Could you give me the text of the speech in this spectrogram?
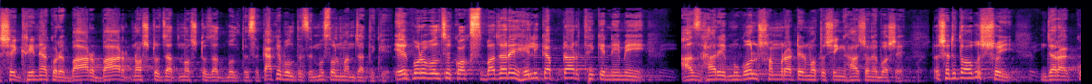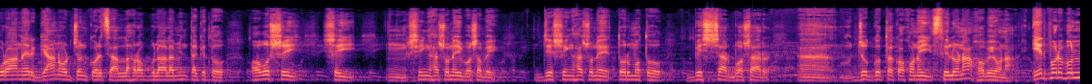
সে ঘৃণা করে, বার নষ্ট জাত নষ্ট জাত বলতেছে। কাকে বলতেছে? মুসলমান জাতিকে। এরপরে বলছে, কক্সবাজারে হেলিকপ্টার থেকে নেমে আজহারি মুঘল সম্রাটের মতো সিংহাসনে বসে। তো সেটা তো অবশ্যই যারা কোরআনের জ্ঞান অর্জন করেছে, আল্লাহ রব্বুল আলমিন তাকে তো অবশ্যই সেই সিংহাসনেই বসাবে। যে সিংহাসনে তোর মতো বেশ্যার বসার যোগ্যতা কখনোই ছিল না, হবেও না। এরপরে বলল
